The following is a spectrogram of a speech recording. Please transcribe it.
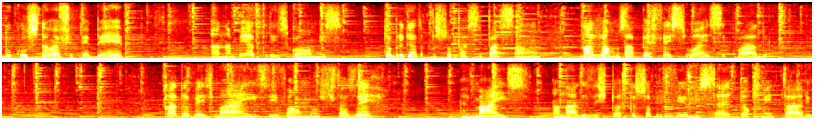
do curso da UFPB, Ana Beatriz Gomes. Muito obrigada por sua participação. Nós vamos aperfeiçoar esse quadro cada vez mais e vamos fazer mais análise histórica sobre filmes, série, documentário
